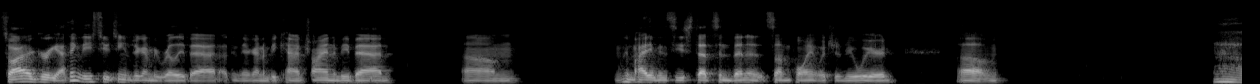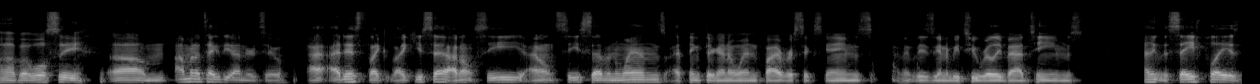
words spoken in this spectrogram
so I agree. I think these two teams are going to be really bad. I think they're going to be kind of trying to be bad. Um, we might even see Stetson Bennett at some point, which would be weird. Um, uh, but we'll see. Um, I'm gonna take the under too. I, I just like like you said, I don't see I don't see seven wins. I think they're gonna win five or six games. I think these are gonna be two really bad teams. I think the safe play is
